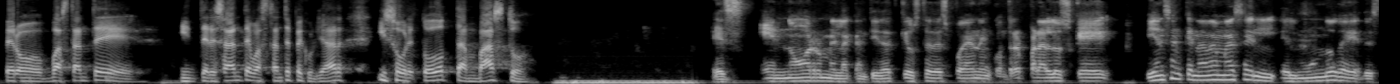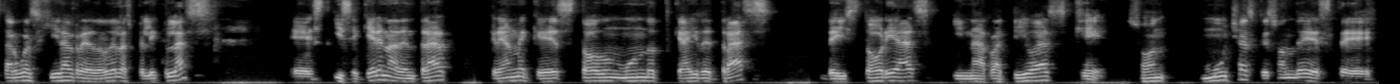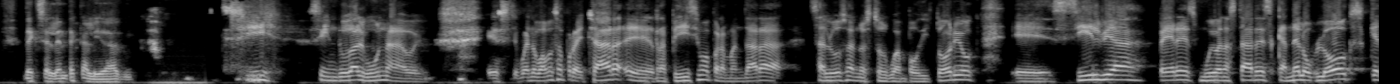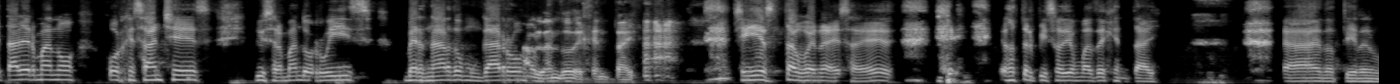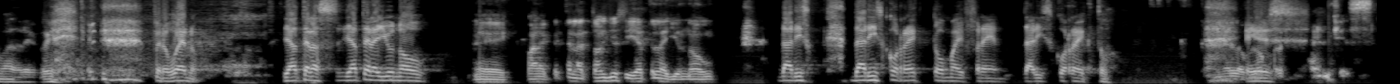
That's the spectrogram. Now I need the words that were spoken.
Pero bastante interesante, bastante peculiar y sobre todo tan vasto. Es enorme la cantidad que ustedes pueden encontrar. Para los que piensan que nada más el, mundo de, Star Wars gira alrededor de las películas y se quieren adentrar, créanme que es todo un mundo que hay detrás de historias y narrativas que son muchas que son de este de excelente calidad. Sí, sin duda alguna. Este, bueno, vamos a aprovechar eh, rapidísimo para mandar a Saludos a nuestro guapo auditorio. Eh, Silvia Pérez, muy buenas tardes. Canelo Blogs, ¿qué tal, hermano? Jorge Sánchez, Luis Armando Ruiz, Bernardo Mungarro. Hablando de hentai. sí, está buena esa, ¿eh? Otro episodio más de hentai. Ah, no tienen madre, güey. Pero bueno, ya te las, ya te la you know. ¿Para qué te la told you si ya te la you know? That is, correcto, my friend. That is correcto.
